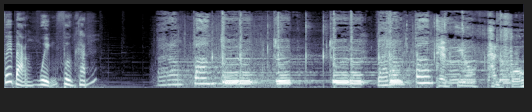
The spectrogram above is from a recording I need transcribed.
với bạn Nguyễn Phương Khánh. Thêm yêu thành phố.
